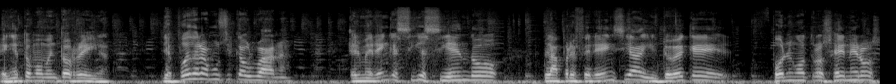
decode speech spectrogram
en estos momentos reina, después de la música urbana, el merengue sigue siendo la preferencia y usted ve que ponen otros géneros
